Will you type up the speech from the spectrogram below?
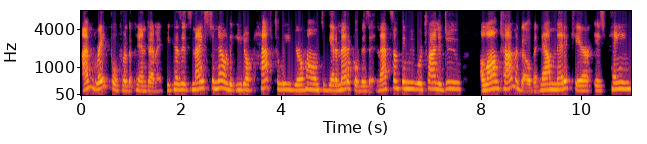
I'm grateful for the pandemic because it's nice to know that you don't have to leave your home to get a medical visit. And that's something we were trying to do a long time ago, but now Medicare is paying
